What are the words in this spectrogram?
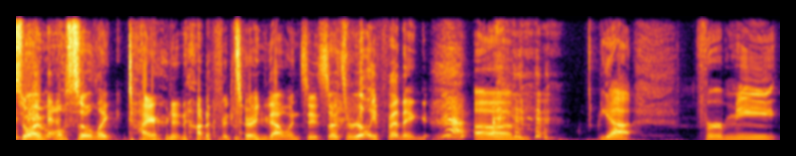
So I'm also like tired and out of it during that one too. So it's really fitting. Yeah. Um, yeah. For me,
